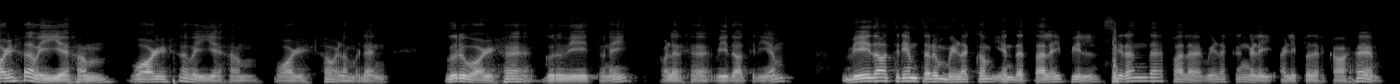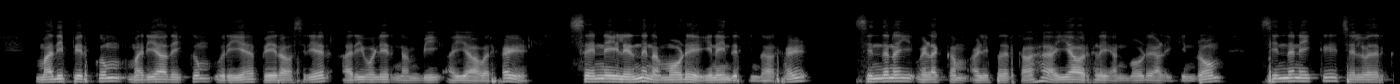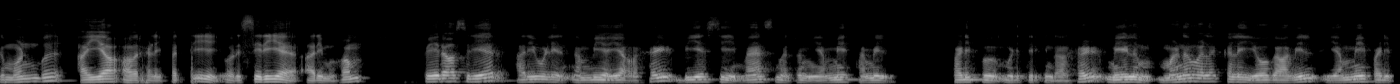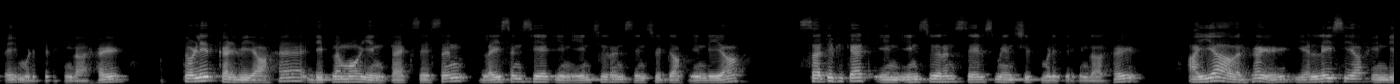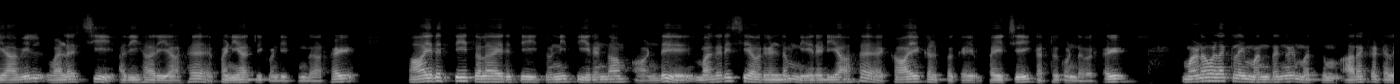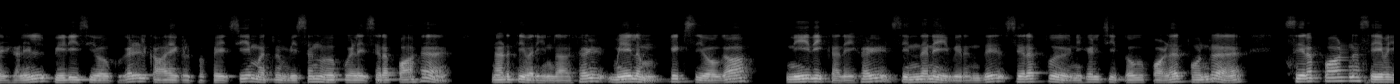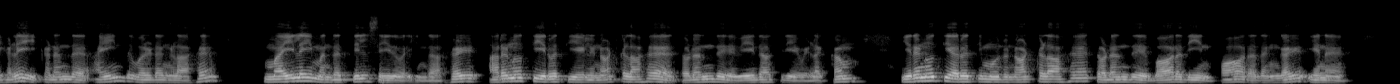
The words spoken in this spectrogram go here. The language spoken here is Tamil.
வாழ்க வையகம் வாழ்க வையகம் வாழ்க வளமுடன். குரு வாழ்க குருவே துணை வளர்க வேதாத்திரியம். வேதாத்திரியம் தரும் விளக்கம் என்ற தலைப்பில் சிறந்த பல விளக்கங்களை அளிப்பதற்காக மதிப்பிற்கும் மரியாதைக்கும் உரிய பேராசிரியர் அறிவொளிர் நம்பி ஐயா அவர்கள் சென்னையிலிருந்து நம்மோடு இணைந்திருக்கின்றார்கள். சிந்தனை விளக்கம் அளிப்பதற்காக ஐயா அவர்களை அன்போடு அழைக்கின்றோம். சிந்தனைக்கு செல்வதற்கு முன்பு ஐயா அவர்களை பற்றி ஒரு சிறிய அறிமுகம். பேராசிரியர் அறிவொளிர் நம்பி ஐயா அவர்கள் பிஎஸ்சி மேத்ஸ் மற்றும் எம்ஏ தமிழ் படிப்பு முடித்திருக்கின்றார்கள். மேலும் மனவளக்கலை யோகாவில் எம்ஏ படிப்பை முடித்திருக்கின்றார்கள். தொழிற்கல்வியாக diploma in taxation licentiate in insurance institute of India certificate in insurance salesmanship முடித்திருக்கின்றார்கள். ஐயா அவர்கள் எல்ஐசி ஆஃப் இந்தியாவில் வளர்ச்சி அதிகாரியாக பணியாற்றி கொண்டிருக்கின்றார்கள். ஆயிரத்தி தொள்ளாயிரத்தி தொண்ணூத்தி இரண்டாம் ஆண்டு மகரிஷி அவர்களிடம் நேரடியாக காயக்கல்ப பயிற்சியை கற்றுக்கொண்டவர்கள். மனவளக்கலை மன்றங்கள் மற்றும் அறக்கட்டளைகளில் பிடிசி வகுப்புகள் காயக்கல்ப பயிற்சி மற்றும் விசன் வகுப்புகளை சிறப்பாக நடத்தி வருகின்றார்கள். மேலும் கிட்ஸ் யோகா நீதி கதைகள் சிந்தனை விருந்து சிறப்பு நிகழ்ச்சி தொகுப்பாளர் போன்ற சிறப்பான சேவைகளை கடந்த ஐந்து வருடங்களாக மயிலை மன்றத்தில் செய்து வருகின்றார்கள். அறுநூத்தி இருபத்தி ஏழு நாட்களாக தொடர்ந்து வேதாத்திரிய விளக்கம் இருநூத்தி அறுபத்தி மூன்று நாட்களாக தொடர்ந்து பாரதியின் பாரதங்கள் என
